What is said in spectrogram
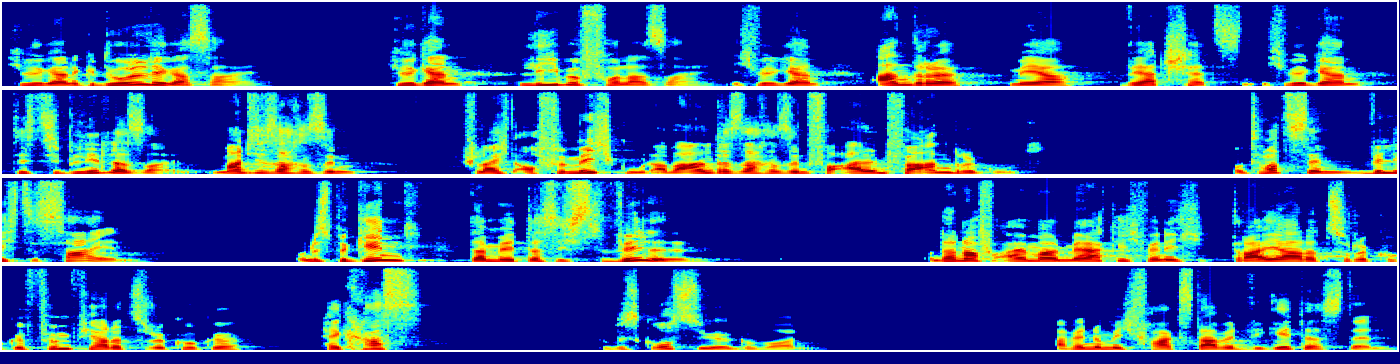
Ich will gerne geduldiger sein. Ich will gern liebevoller sein. Ich will gern andere mehr wertschätzen. Ich will gern disziplinierter sein. Manche Sachen sind vielleicht auch für mich gut, aber andere Sachen sind vor allem für andere gut. Und trotzdem will ich das sein. Und es beginnt damit, dass ich es will. Und dann auf einmal merke ich, wenn ich drei Jahre zurückgucke, fünf Jahre zurückgucke, hey krass, du bist großzügiger geworden. Aber wenn du mich fragst, David, wie geht das denn?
